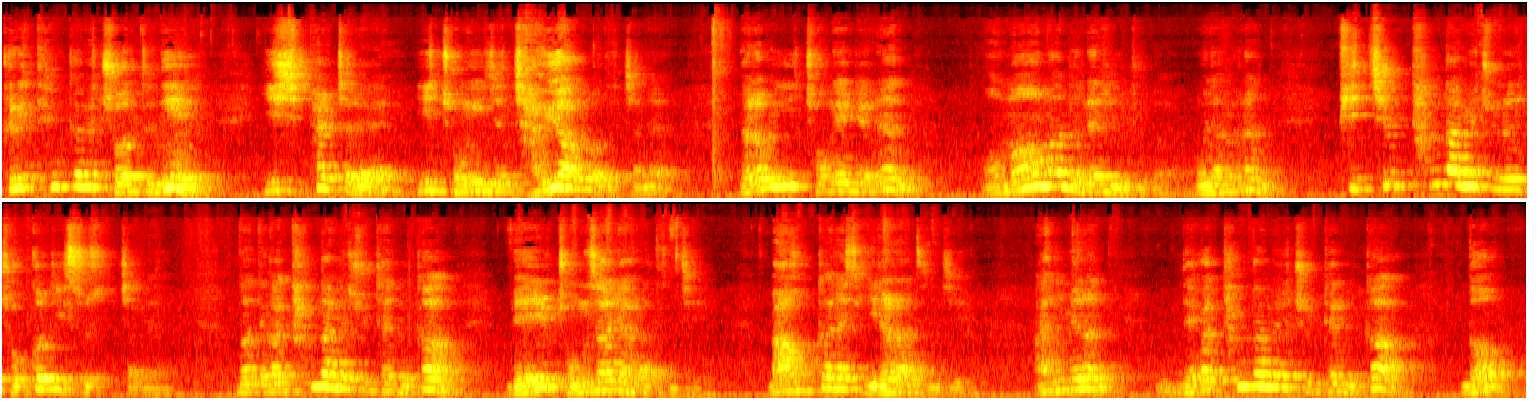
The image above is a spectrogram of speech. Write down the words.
그렇게 탱감에 주었더니 28절에 이 종이 이제 자유함을 얻었잖아요. 여러분 이 종에게는 어마어마한 은혜를 입은 거예요. 뭐냐면은 빛을 탕감해 주는 조건이 있었잖아요. 너 내가 탕감해 줄 테니까 매일 종살이 하라든지 마법관에서 일하라든지 아니면은 내가 탕감해 줄 테니까 너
